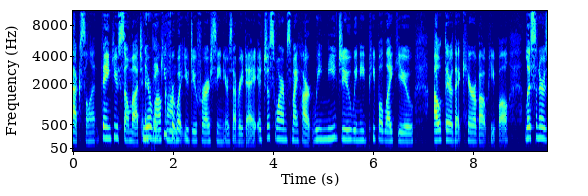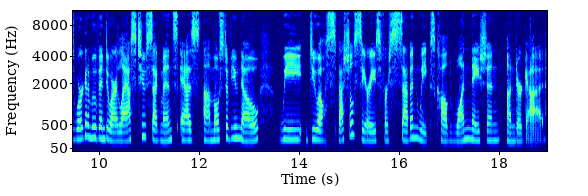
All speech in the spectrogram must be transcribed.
Excellent. Thank you so much. You're and thank welcome. you for what you do for our seniors every day. It just warms my heart. We need you. We need people like you out there that care about people. Listeners, we're going to move into our last two segments. As uh, most of you know, we do a special series for seven weeks called One Nation Under God.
